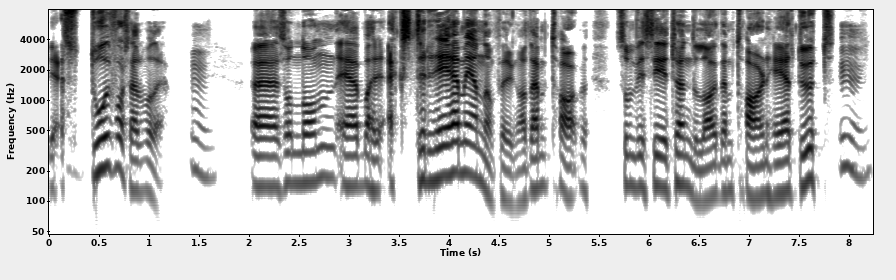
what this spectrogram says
Det er stor forskjell på det. Mm. Eh, så noen er bare ekstreme gjennomføringer. De tar, Som vi sier i Trøndelag, de tar den helt ut. Mm.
